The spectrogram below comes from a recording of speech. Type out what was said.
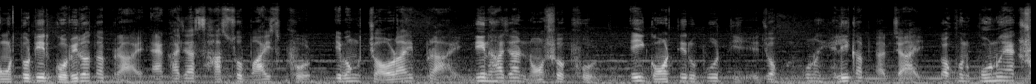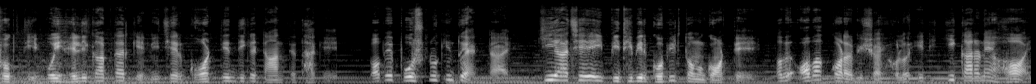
গর্তটির গভীরতা প্রায় এক হাজার সাতশো বাইশ ফুট এবং চওড়ায় প্রায় তিন হাজার নশো ফুট। এই গর্তের উপর দিয়ে যখন কোনো হেলিকপ্টার যায়, তখন কোনো এক শক্তি ওই হেলিকপ্টারকে নিচের গর্তের দিকে টানতে থাকে। তবে প্রশ্ন কিন্তু একটাই, কি আছে এই পৃথিবীর গভীরতম গর্তে? তবে অবাক করার বিষয় হলো, এটি কি কারণে হয়?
